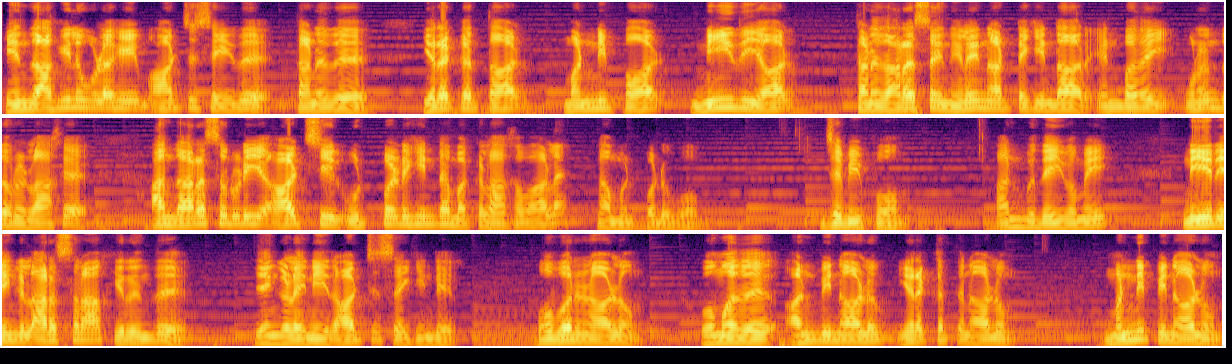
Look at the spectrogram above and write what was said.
இந்த அகில உலகையும் ஆட்சி செய்து தனது இரக்கத்தால் மன்னிப்பால் நீதியால் தனது அரசை நிலைநாட்டுகின்றார் என்பதை உணர்ந்தவர்களாக அந்த அரசருடைய ஆட்சியில் உட்படுகின்ற மக்களாக வாழ நாம் உட்படுவோம் ஜெபிப்போம். அன்பு தெய்வமே நீர் எங்கள் அரசராக இருந்து எங்களை நீர் ஆட்சி செய்கின்றீர். ஒவ்வொரு நாளும் உமது அன்பினாலும் இரக்கத்தினாலும் மன்னிப்பினாலும்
